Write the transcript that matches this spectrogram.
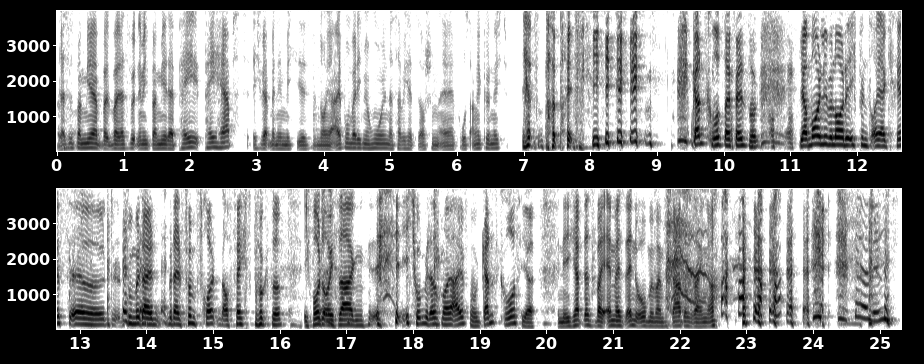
das Also- ist bei mir, weil das wird nämlich bei mir der Pay, Pay Herbst. Ich werde mir nämlich dieses neue iPhone werde ich mir holen. Das habe ich jetzt auch schon äh, groß angekündigt. bei, bei wem? Ganz groß bei Facebook. Ja, moin, liebe Leute, ich bin's, euer Chris. Äh, du mit, deinen, mit deinen fünf Freunden auf Facebook so. Ich wollte euch sagen, ich hole mir das neue iPhone. Ganz groß hier. Nee, ich habe das bei MSN oben in meinem Status reingehauen. Herrlich.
